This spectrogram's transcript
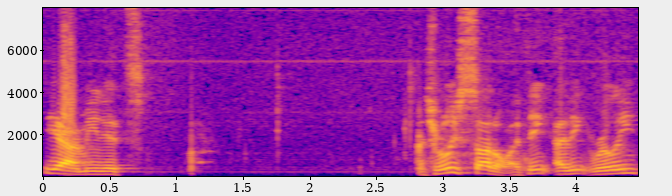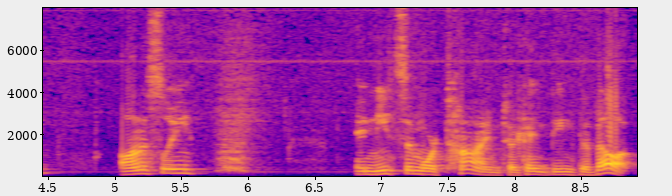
Yeah, I mean it's it's really subtle. I think I think really, honestly, it needs some more time to kind of develop.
